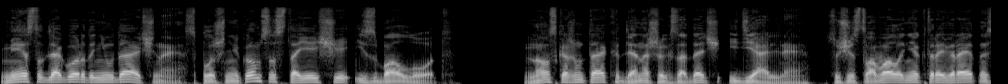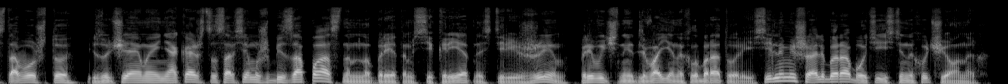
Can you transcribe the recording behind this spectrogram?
Место для города неудачное, сплошняком состоящее из болот. Но, скажем так, для наших задач идеальное. Существовала некоторая вероятность того, что изучаемое не окажется совсем уж безопасным, но при этом секретность и режим, привычные для военных лабораторий, сильно мешали бы работе истинных ученых.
